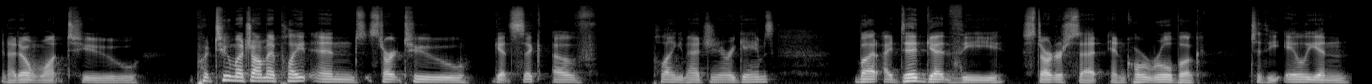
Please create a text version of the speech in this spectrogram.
and I don't want to put too much on my plate and start to get sick of playing imaginary games. But I did get the starter set and core rulebook to the Alien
